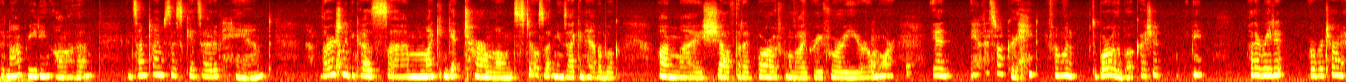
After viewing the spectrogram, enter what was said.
but not reading all of them. And sometimes this gets out of hand largely because um, I can get term loans still, so that means I can have a book on my shelf that I've borrowed from a library for a year or more. And yeah, that's not great. If I want to borrow the book, I should maybe either read it or return it.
